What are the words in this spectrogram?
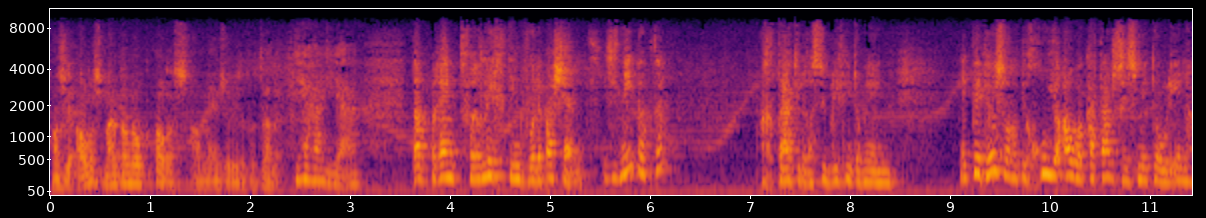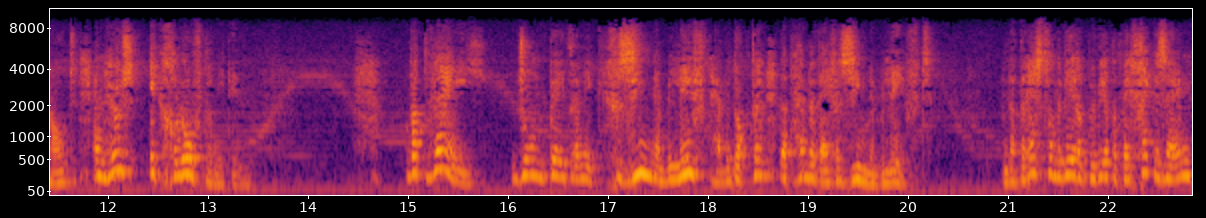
als je alles, maar dan ook alles, aan mij zou willen vertellen. Ja, ja. Dat brengt verlichting voor de patiënt. Is het niet, dokter? Ach, draait u er alstublieft niet omheen. Ik weet heus wel wat die goede oude catharsismethode inhoudt. En heus, ik geloof er niet in. Wat wij, John, Peter en ik, gezien en beleefd hebben, dokter... dat hebben wij gezien en beleefd. En dat de rest van de wereld beweert dat wij gekken zijn...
